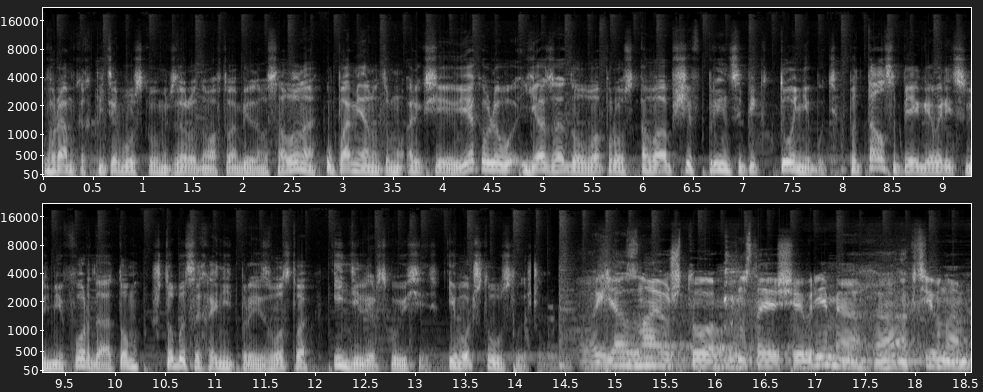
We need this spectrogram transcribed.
в рамках Петербургского международного автомобильного салона упомянутому Алексею Яковлеву я задал вопрос, а вообще в принципе кто-нибудь пытался переговорить с людьми Форда о том, чтобы сохранить производство и дилерскую сеть? И вот что услышал. Я знаю, что в настоящее время э, активно,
